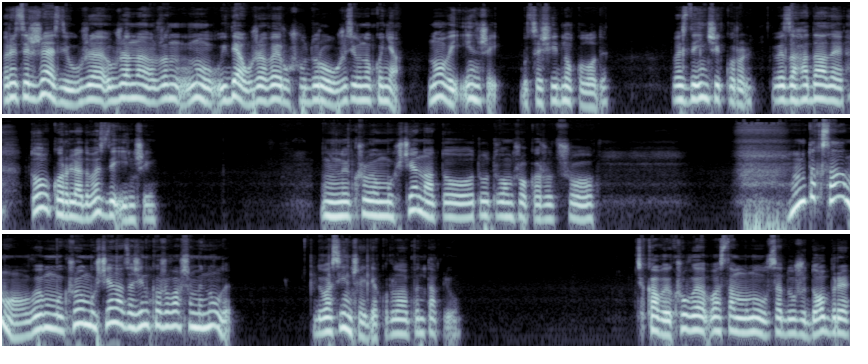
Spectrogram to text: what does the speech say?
Рицар жезлів вже, вже, вже ну, йде, вже вирушив дорогу, вже сів на коня. Новий, інший, бо це ще й колоди. Весь де інший король. Ви загадали того короля, до вас де інший. Ну, якщо ви мужчина, то тут вам що кажуть, що. Ну, так само. Ви, якщо ви мужчина, ця жінка вже ваше минуле. До вас інша йде, королева Пентаклів. Цікаво, якщо у вас там ну, все дуже добре,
